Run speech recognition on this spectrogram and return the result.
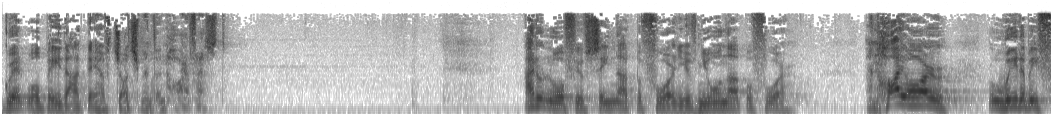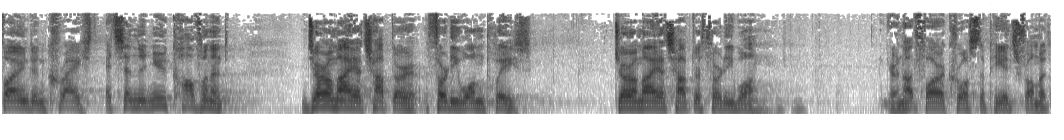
great will be that day of judgment and harvest. I don't know if you've seen that before and you've known that before. And how are we to be found in Christ? It's in the new covenant. Jeremiah chapter 31, please. Jeremiah chapter 31. You're not far across the page from it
